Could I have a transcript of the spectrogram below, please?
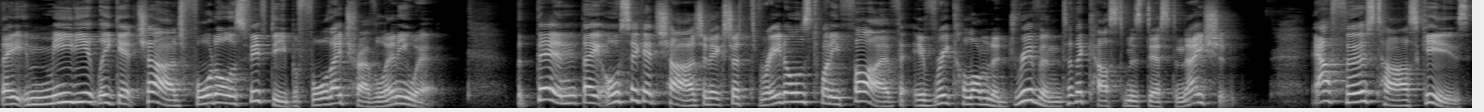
they immediately get charged $4.50 before they travel anywhere. But then they also get charged an extra $3.25 for every kilometre driven to the customer's destination. Our first task is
